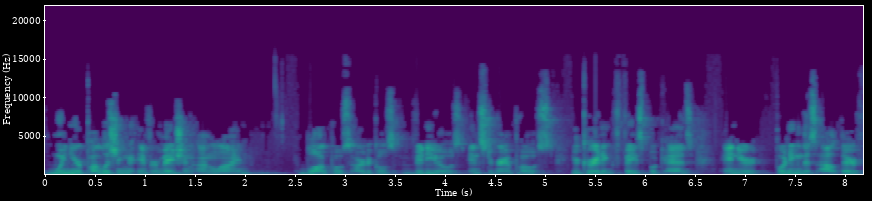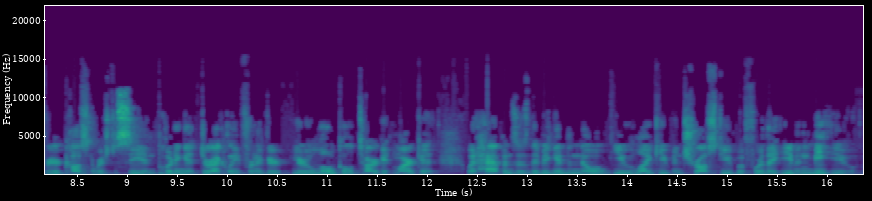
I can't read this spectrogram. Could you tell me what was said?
when you're publishing information online, blog posts, articles, videos, Instagram posts, you're creating Facebook ads, and you're putting this out there for your customers to see and putting it directly in front of your, your local target market, what happens is they begin to know you, like you, and trust you before they even meet you.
